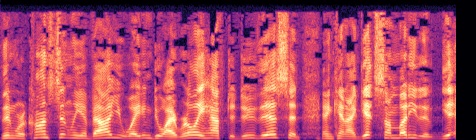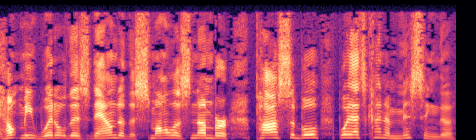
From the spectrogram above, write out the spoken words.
then we're constantly evaluating do I really have to do this? And, and can I get somebody to get, help me whittle this down to the smallest number possible? Boy, that's kind of missing the.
